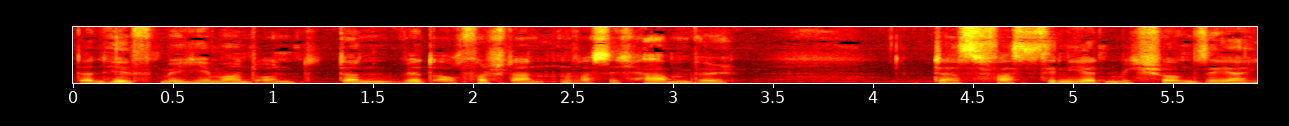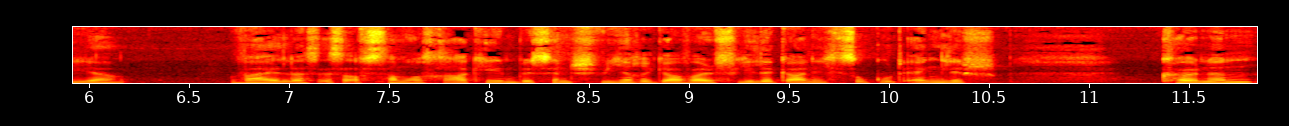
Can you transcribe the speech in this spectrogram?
dann hilft mir jemand und dann wird auch verstanden, was ich haben will. Das fasziniert mich schon sehr hier, weil das ist auf Samosraki ein bisschen schwieriger, weil viele gar nicht so gut Englisch können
